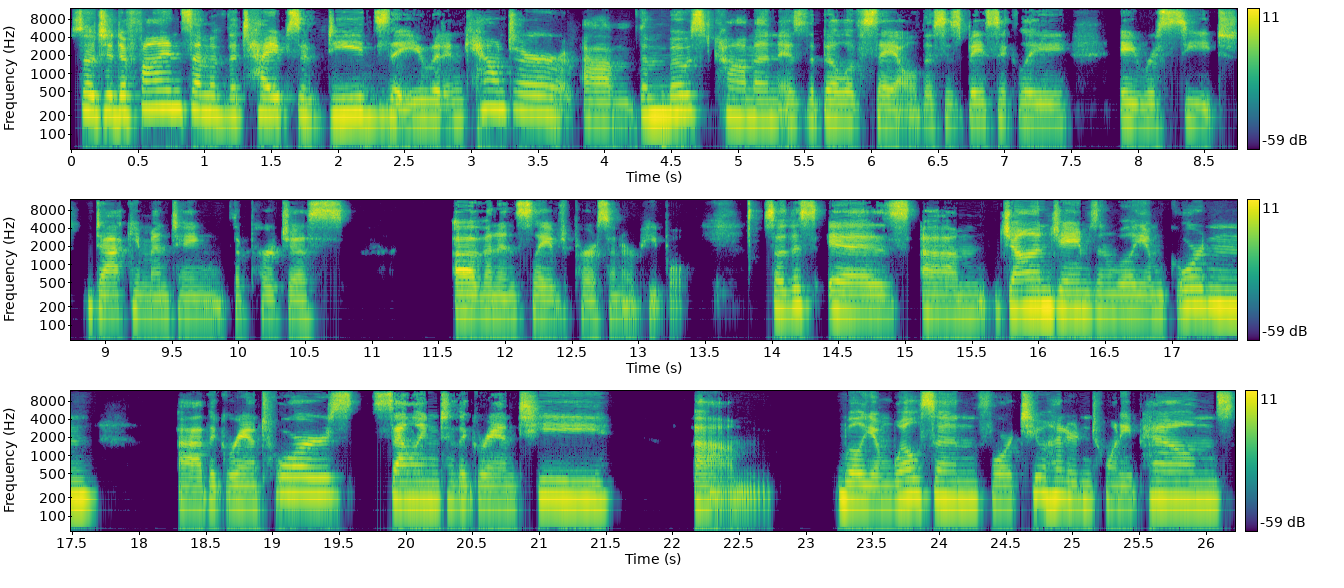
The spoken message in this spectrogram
So to define some of the types of deeds that you would encounter, um, the most common is the bill of sale. This is basically a receipt documenting the purchase of an enslaved person or people. So this is um, John, James, and William Gordon uh, the grantors selling to the grantee, um, William Wilson for 220 pounds,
